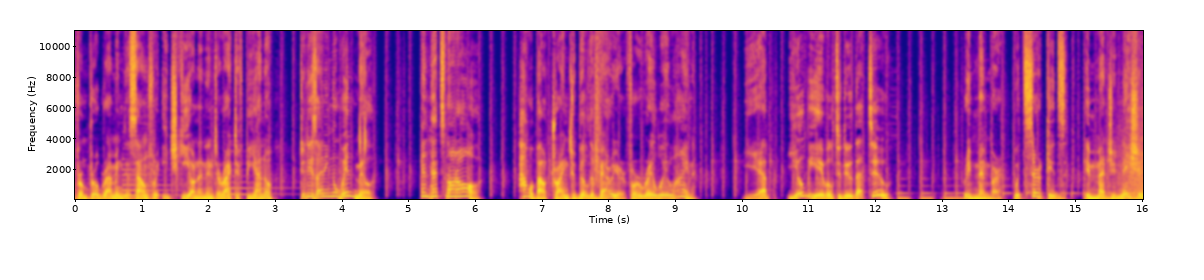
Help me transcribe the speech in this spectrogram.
From programming the sound for each key on an interactive piano to designing a windmill. And that's not all. How about trying to build a barrier for a railway line? Yep, you'll be able to do that too. Remember, with CirKids, imagination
